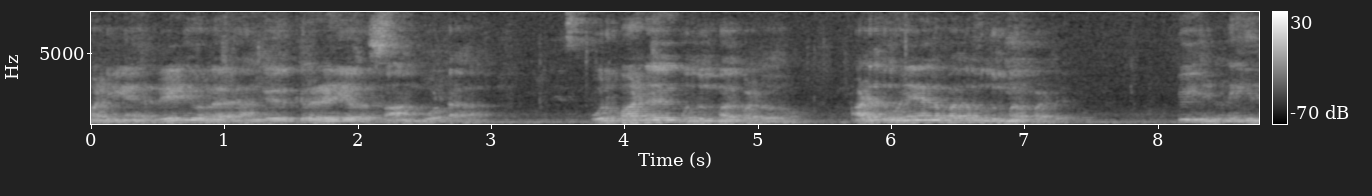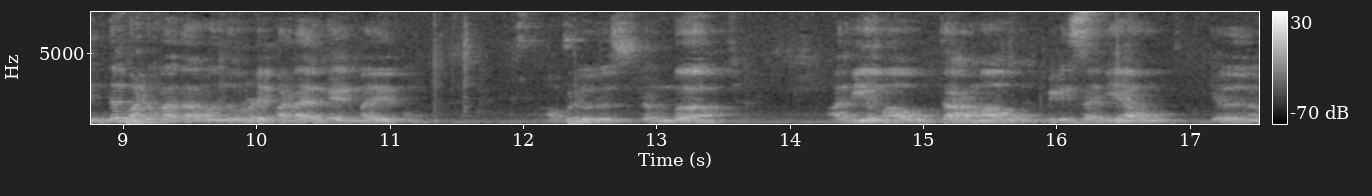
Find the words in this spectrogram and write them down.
மாட்டீங்க ரேடியோவில் அங்கே இருக்கிற ரேடியோவில் சாங் போட்டால் ஒரு பாட்டு முத்துக்குமார் பாட்டு வரும். அடுத்து கொஞ்ச நேரம் பார்த்தா முத்துக்குமார் பாட்டு. என்ன எந்த பாட்டு பார்த்தாலும் வந்து உன்னுடைய பாட்டாக இருக்க மாதிரி இருக்கும். அப்படி ஒரு ரொம்ப அதிகமாகவும் தரமாகவும் மிக சரியாகவும் எழுதின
